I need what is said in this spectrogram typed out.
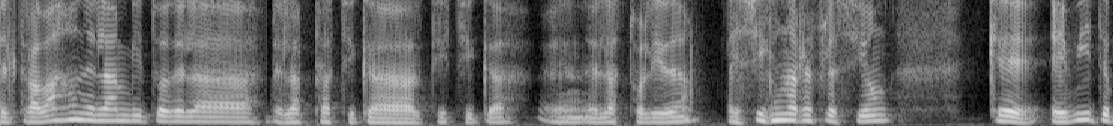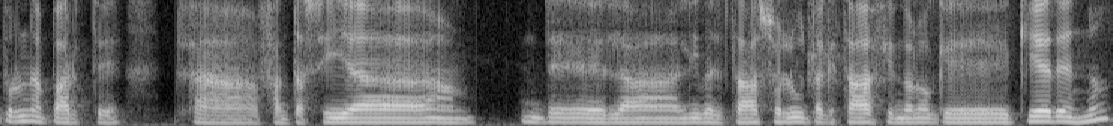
El trabajo en el ámbito de, las prácticas artísticas en, la actualidad exige una reflexión que evite, por una parte, la fantasía de la libertad absoluta, que estás haciendo lo que quieres, ¿no?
